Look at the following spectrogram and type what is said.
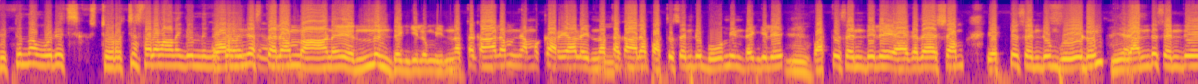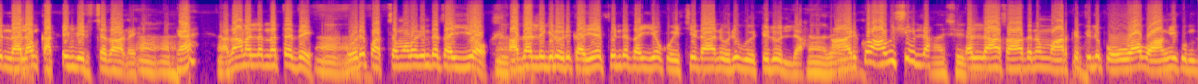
കിട്ടുന്ന ഒരു ചുറച്ച സ്ഥലമാണെങ്കിലും കുറഞ്ഞ സ്ഥലം ആണ് എന്നുണ്ടെങ്കിലും ഇന്നത്തെ കാലം നമുക്കറിയാലോ ഇന്നത്തെ കാലം പത്ത് സെന്റ് ഭൂമി ഉണ്ടെങ്കിൽ. പത്ത് സെന്റിൽ ഏകദേശം എട്ട് സെന്റും വീടും രണ്ട് സെന്റ് നിലം കട്ടിം വിരിച്ചതാണ്. ആ, ആ. ഏ? അതാണല്ലോ ഇന്നത്തെ ഒരു പച്ചമുളകിന്റെ തയ്യോ അതല്ലെങ്കിൽ ഒരു കരിയേപ്പിന്റെ തയ്യോ കുഴിച്ചിടാൻ ഒരു വീട്ടിലും ഇല്ല ആർക്കും ആവശ്യമില്ല. എല്ലാ സാധനവും മാർക്കറ്റിൽ പോവുക വാങ്ങി കൊണ്ടുവരിക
